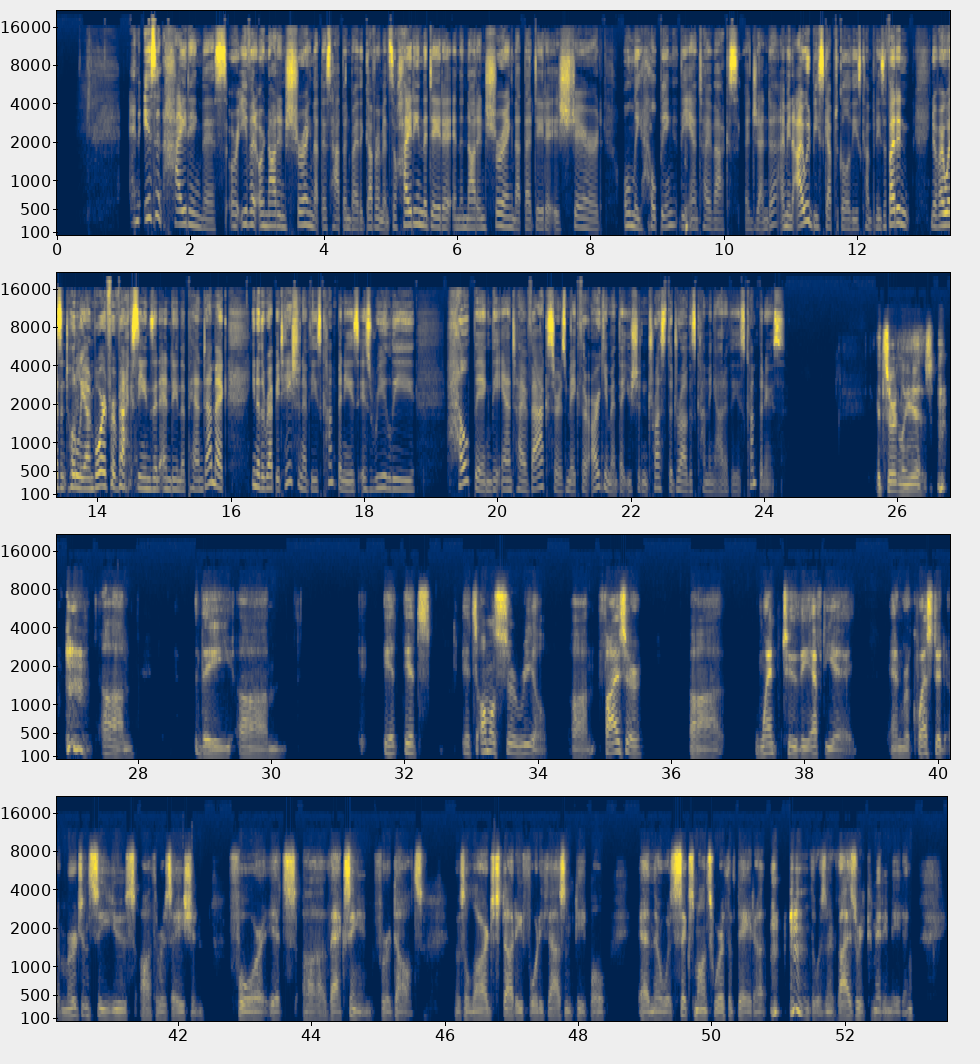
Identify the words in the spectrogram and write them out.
And isn't hiding this, or even or not ensuring that this happened by the government, so hiding the data and then not ensuring that that data is shared, only helping the anti-vax agenda? I mean, I would be skeptical of these companies if I didn't, you know, if I wasn't totally on board for vaccines and ending the pandemic. You know, the reputation of these companies is really helping the anti vaxxers make their argument that you shouldn't trust the drugs coming out of these companies. It certainly is. um, the um, it, it's it's almost surreal. Um, Pfizer uh, went to the FDA and requested emergency use authorization for its uh, vaccine for adults. It was a large study, 40,000 people and there was six months worth of data. there was an advisory committee meeting,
